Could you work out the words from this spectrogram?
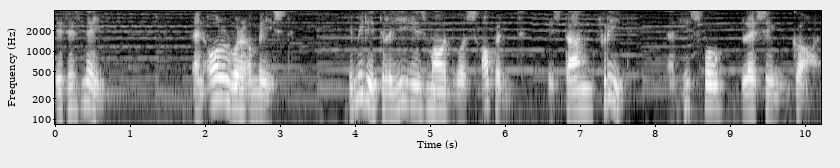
is his name. And all were amazed. Immediately his mouth was opened, his tongue freed, and he spoke, blessing God.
